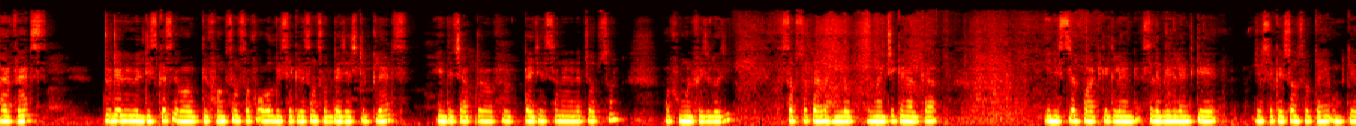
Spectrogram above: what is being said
Hi friends, today we will discuss about the functions of all the secretions of digestive glands in the chapter of digestion and absorption of human physiology. तो सबसे पहले हम लोग ह्यूमेंट्री कैनल का इनिशियल पार्ट के ग्लैंड सेलेब्री ग्लैंड के जो सेक्रेशंस होते हैं उनके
